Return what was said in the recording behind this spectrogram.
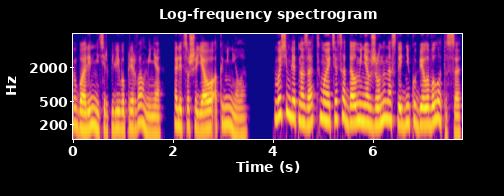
Убалин нетерпеливо прервал меня, а лицо Шияо окаменело. «Восемь лет назад мой отец отдал меня в жены наследнику Белого Лотоса,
